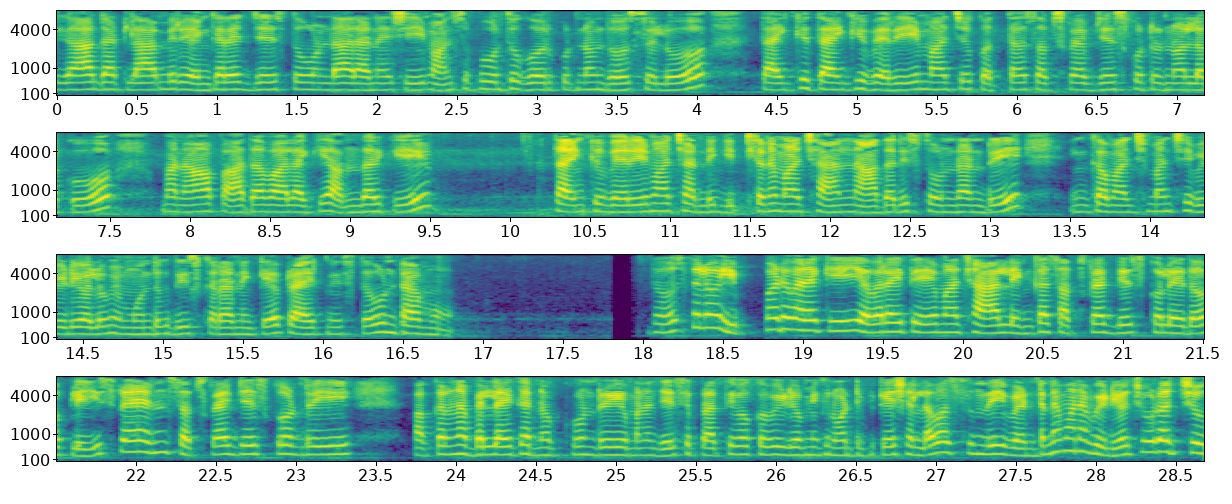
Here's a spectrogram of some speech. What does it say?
ఇక గట్లా మీరు ఎంకరేజ్ చేస్తూ ఉండాలనేసి మనసుపూర్తి కోరుకుంటున్నాం దోస్తులు. Thank you thank you very much కొత్త సబ్స్క్రైబ్ చేసుకుంటున్న వాళ్ళకు మన పాత వాళ్ళకి అందరికీ. థ్యాంక్ యూ వెరీ మచ్ అండి. గిట్లనే మా ఛానల్ని ఆదరిస్తూ ఉండండి. ఇంకా మంచి మంచి వీడియోలు మేము ముందుకు తీసుకురానికే ప్రయత్నిస్తూ ఉంటాము. దోస్తులు ఇప్పటి వరకు ఎవరైతే మా ఛానల్ ఇంకా సబ్స్క్రైబ్ చేసుకోలేదో ప్లీజ్ ఫ్రెండ్స్ సబ్స్క్రైబ్ చేసుకోండి. పక్కన బెల్ ఐకాన్ నొక్కండి. మనం చేసే ప్రతి ఒక్క వీడియో మీకు నోటిఫికేషన్లో వస్తుంది. వెంటనే మన వీడియో చూడొచ్చు.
